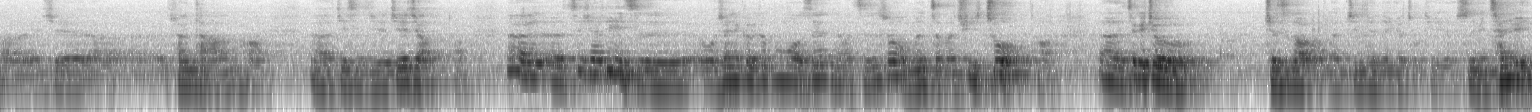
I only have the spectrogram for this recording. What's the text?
呃一些呃穿堂啊，呃即使一些街角啊，那呃这些例子我相信各位都不陌生啊，只是说我们怎么去做啊，呃这个就牵涉到我们今天的一个主题市民参与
